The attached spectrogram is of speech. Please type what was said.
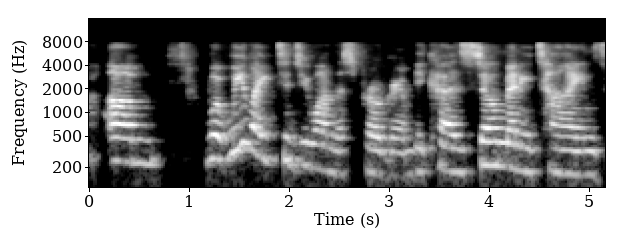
um, what we like to do on this program, because so many times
